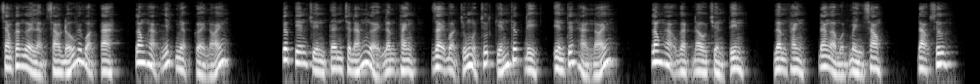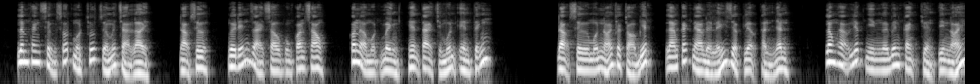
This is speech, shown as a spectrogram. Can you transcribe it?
xem các người làm sao đấu với bọn ta. Long Hạo nhếch miệng cười nói. Trước tiên truyền tên cho đám người lâm thanh, dạy bọn chúng một chút kiến thức đi, Yên Tuyết Hàn nói. Long Hạo gật đầu truyền tin. Lâm Thanh đang ở một mình sau. Đạo sư, Lâm Thanh sửng sốt một chút rồi mới trả lời. Đạo sư, người đến giải sầu cùng con sau. Con ở một mình, hiện tại chỉ muốn yên tĩnh. Đạo sư muốn nói cho trò biết làm cách nào để lấy dược liệu thần nhân. Long Hạo liếc nhìn người bên cạnh chuyển tin nói.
